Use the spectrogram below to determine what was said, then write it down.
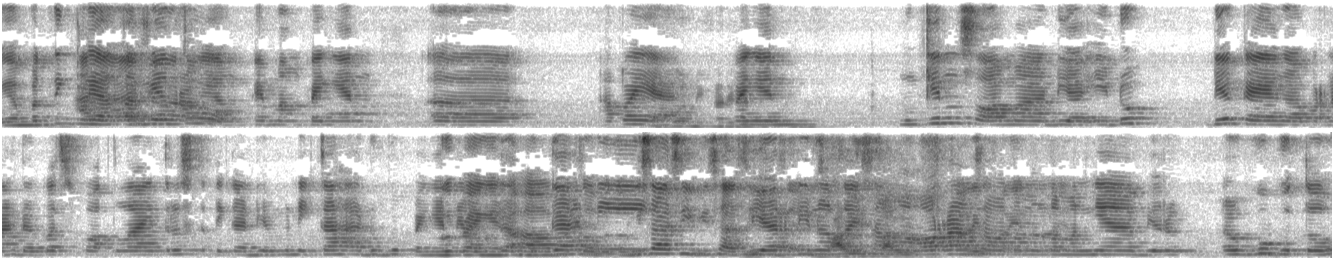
yang penting kelihatannya aja orang tuh yang emang pengen eh, apa ya pengen mungkin selama dia hidup dia kayak nggak pernah dapat spotlight terus ketika dia menikah aduh gue pengen gue pengen yang ah, megah betul, nih. betul. bisa sih bisa sih. Biar dinotai sama valid. orang Valid, sama teman-temannya biar eh, gue butuh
